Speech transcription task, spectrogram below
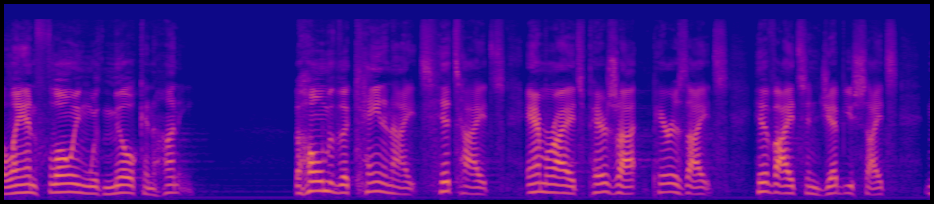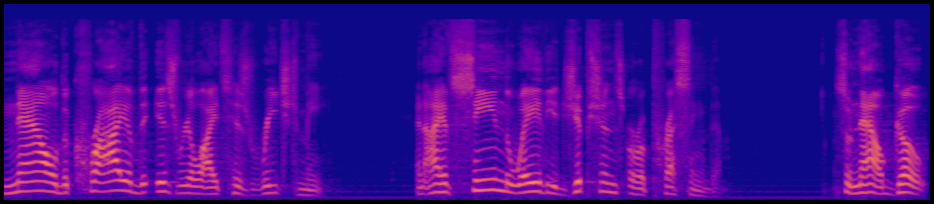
a land flowing with milk and honey the home of the Canaanites, Hittites, Amorites, Perizzites, Hivites, and Jebusites. Now the cry of the Israelites has reached me, and I have seen the way the Egyptians are oppressing them. So now go.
